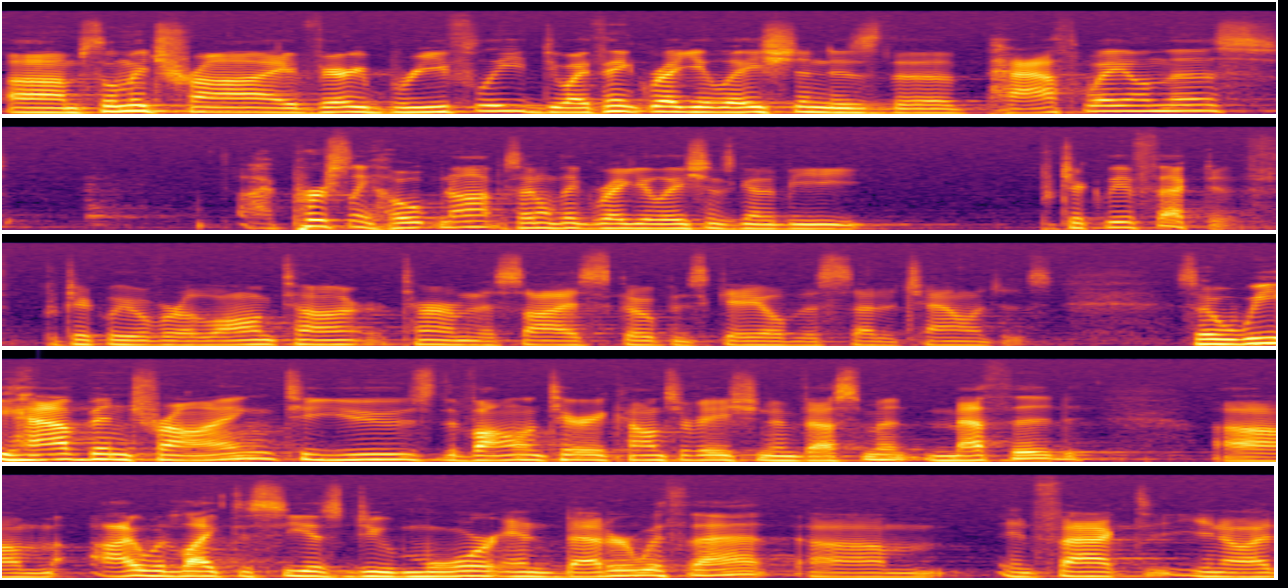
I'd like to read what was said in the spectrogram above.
Um, so let me try very briefly. Do I think regulation is the pathway on this? I personally hope not, because I don't think regulation is going to be particularly effective, particularly over a long term the size, scope, and scale of this set of challenges. So we have been trying to use the voluntary conservation investment method. Um, I would like to see us do more and better with that. Um, in fact, you know, I,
